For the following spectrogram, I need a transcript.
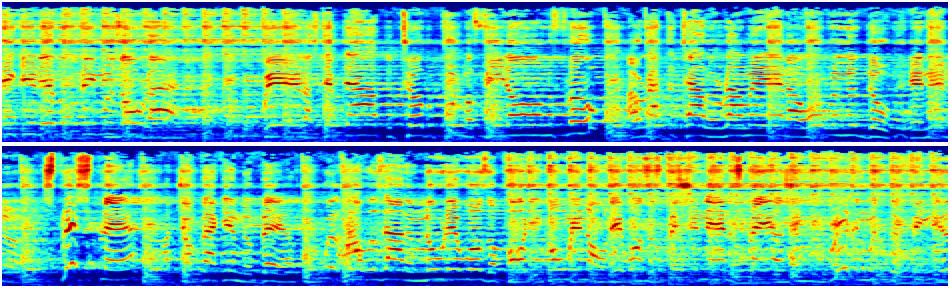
Thinking everything was alright. Well, trouble, put my feet on the floor. I wrapped the towel around me and I opened the door. And then a splish splash, I jumped back in the bath. Well, how was I to know there was a party going on? There was a splishing and a splash, and reeling with the feel,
